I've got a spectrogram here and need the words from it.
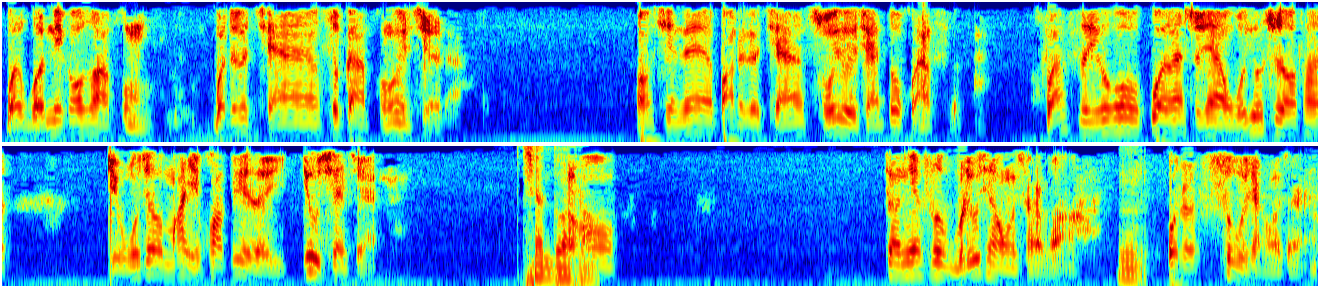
我我没告诉俺父母。我这个钱是跟俺朋友借的，然后现在把这个钱所有的钱都还死，还死以后过段时间我就知道他有个叫蚂蚁花呗的又欠钱，欠多少？将近是五六千块钱吧，嗯，或者四五千块钱，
